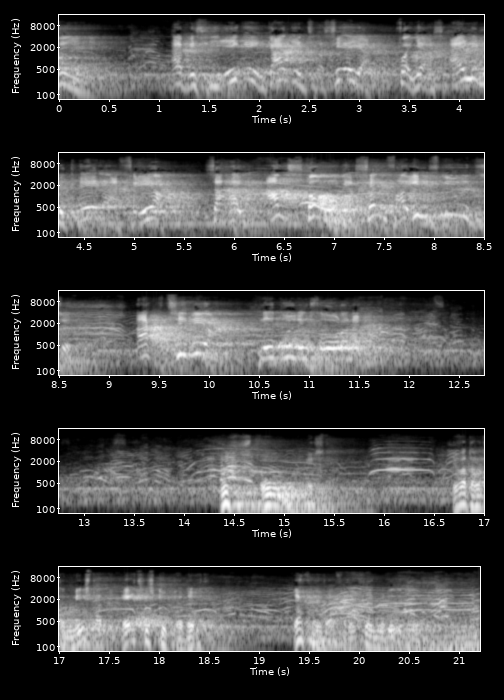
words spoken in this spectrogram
sige, at hvis I ikke engang interesserer jer for jeres egne lokale affærer, så har I afskåret jer selv fra indflydelse. Aktiver nedbrydningsstrålerne. Husk mester. Det var dog den mest apatiske planet. Jeg kan i hvert fald ikke følge med det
